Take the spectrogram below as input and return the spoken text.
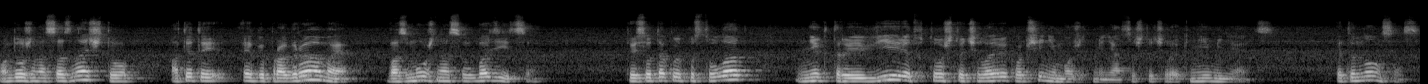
Он должен осознать, что от этой эго-программы возможно освободиться. То есть вот такой постулат, некоторые верят в то, что человек вообще не может меняться, что человек не меняется. Это нонсенс.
